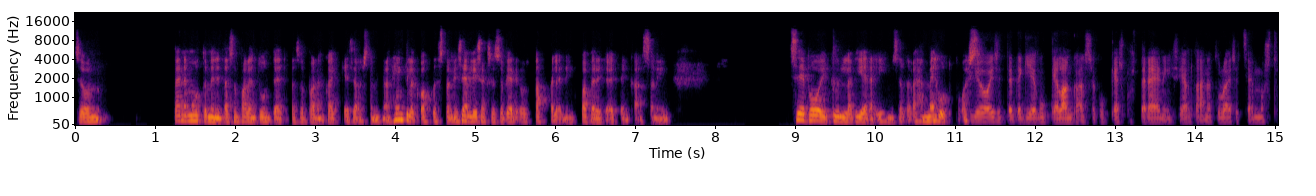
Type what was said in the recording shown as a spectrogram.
se on tänne muuttaminen, tässä on paljon tunteita, tässä on paljon kaikkea sellaista, mikä on henkilökohtaista, niin sen lisäksi, jos sä vielä tappelemaan niin paperitöiden kanssa, niin se voi kyllä viedä ihmiseltä vähän mehut pois. Joo, ja sitten teki joku Kelan kanssa, kun keskustelee, niin sieltä aina tulee sitten semmoista,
